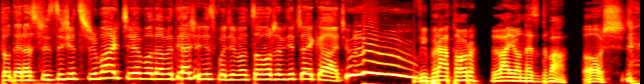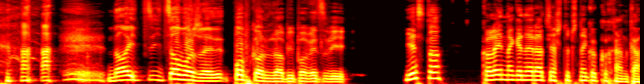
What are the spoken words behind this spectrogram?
To teraz wszyscy się trzymajcie, bo nawet ja się nie spodziewam, co może mnie czekać. Uuu. Wibrator Lioness 2. O, sz... No i, i co może popcorn robi, powiedz mi? Jest to kolejna generacja sztucznego kochanka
